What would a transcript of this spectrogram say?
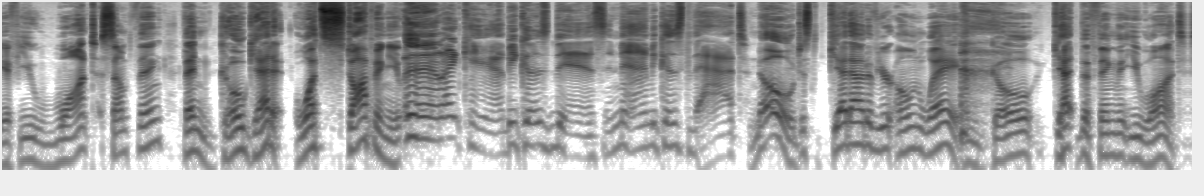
if you want something, then go get it. What's stopping you? Well, I can't because this and eh, because that. No, just get out of your own way and go get the thing that you want.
